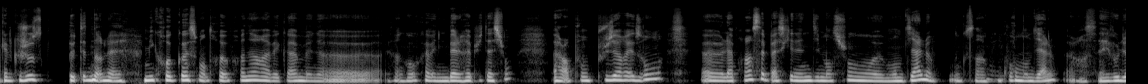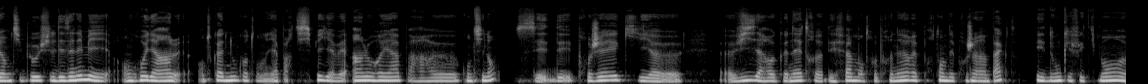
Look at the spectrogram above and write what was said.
quelque chose peut-être dans le microcosme entrepreneur avait quand même une, euh, un concours qui avait une belle réputation. Alors pour plusieurs raisons. Euh, la première, c'est parce qu'il a une dimension euh, mondiale, donc c'est un concours mondial. Alors ça évolue un petit peu au fil des années, mais en gros, il y a en tout cas nous, quand on y a participé, il y avait un lauréat par continent. C'est des projets qui visent à reconnaître des femmes entrepreneurs et portant des projets à impact. Et donc effectivement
